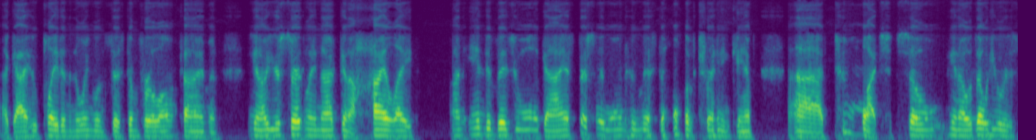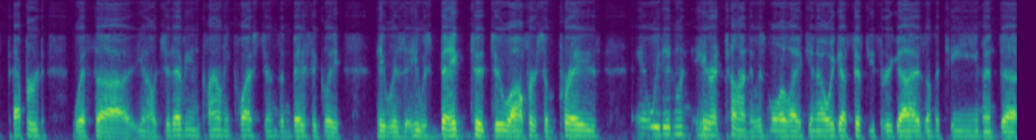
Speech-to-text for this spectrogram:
a guy who played in the New England system for a long time. And you know, you're certainly not going to highlight an individual guy, especially one who missed all of training camp, uh, too much. So, you know, though he was peppered with, uh, you know, Jadeveon Clowney questions and basically he was, he was begged to, to offer some praise. And we didn't hear a ton. It was more like, you know, we got 53 guys on the team and, uh,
